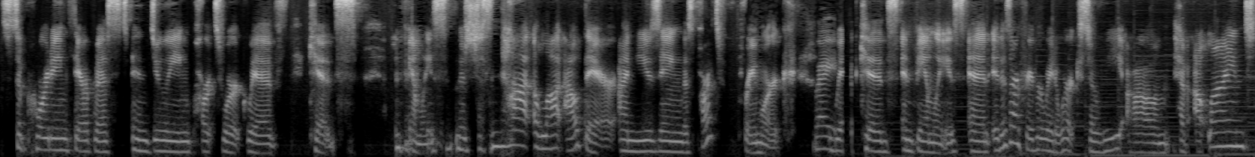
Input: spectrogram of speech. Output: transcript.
supporting therapists in doing parts work with kids and families. There's just not a lot out there on using this parts framework right. with kids and families, and it is our favorite way to work. So we um, have outlined.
